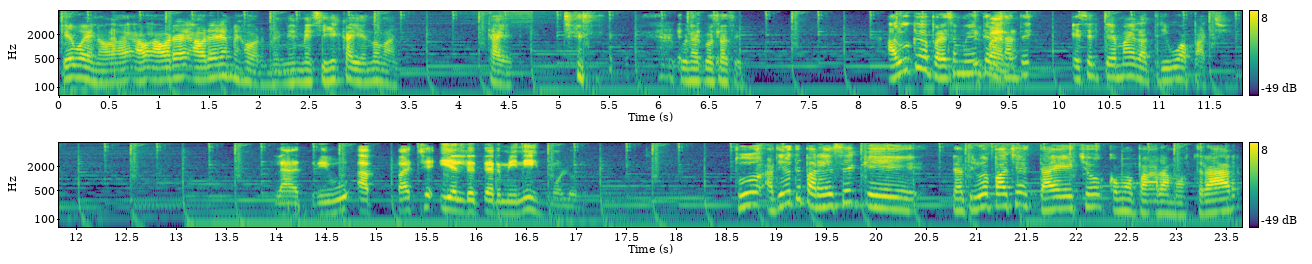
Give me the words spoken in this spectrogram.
Qué bueno, ahora, ahora eres mejor, me, sigues cayendo mal. Cállate. Una cosa así. Algo que me parece muy interesante es el tema de la tribu Apache la tribu Apache y el determinismo, ¿Tú, ¿A ti no te parece que la tribu Apache está hecho como para mostrar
